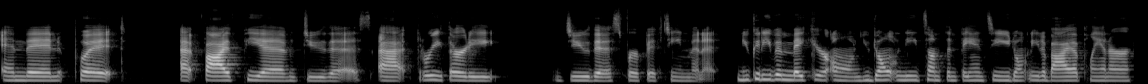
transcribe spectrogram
and then put at 5 p.m. do this, at 3:30 do this for 15 minutes. You could even make your own. You don't need something fancy. You don't need to buy a planner.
